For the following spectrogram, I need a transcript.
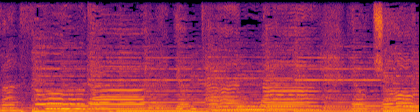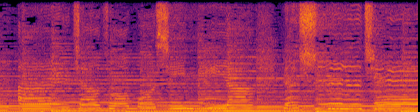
反复的咏叹那有种爱叫做波西米亚，让世界。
